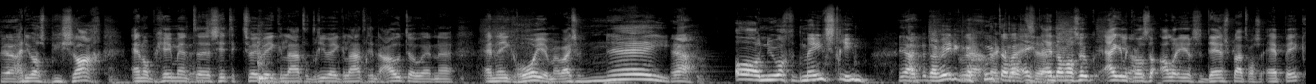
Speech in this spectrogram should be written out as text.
Ja. die was bizar. En op een gegeven moment eh, zit ik twee weken later, drie weken later in de auto. En, eh, en keer hoor je hem. En wij zo, nee, ja. oh, nu wordt het mainstream. Ja. En, dat weet ik nog Ja, goed. dat Dat klopt, echt, ja. En dat was ook, eigenlijk Ja. was de allereerste danceplaat was Epic.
